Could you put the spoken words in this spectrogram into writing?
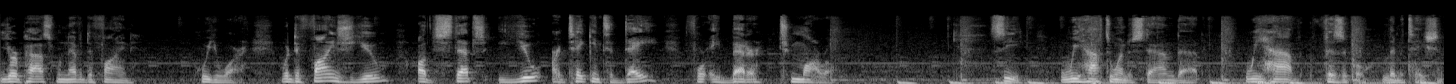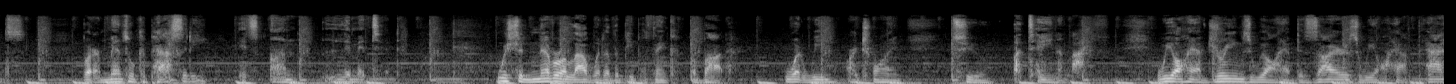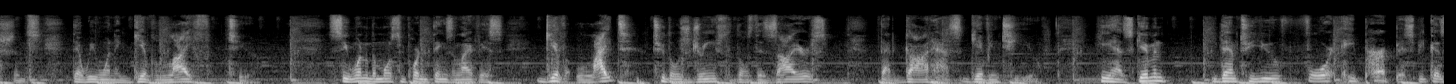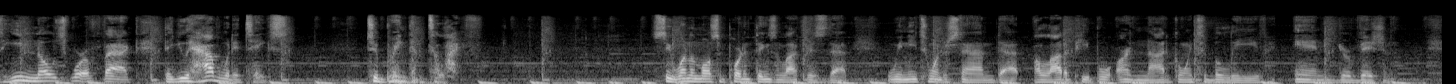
Your past will never define who you are. What defines you are the steps you are taking today for a better tomorrow. See, we have to understand that we have physical limitations, but our mental capacity is unlimited. We should never allow what other people think about what we are trying to attain in life. We all have dreams, we all have desires, we all have passions that we want to give life to. See, one of the most important things in life is give light to those dreams, to those desires that God has given to you. He has given them to you for a purpose because He knows for a fact that you have what it takes to bring them to life. See, one of the most important things in life is that we need to understand that a lot of people are not going to believe in your vision.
